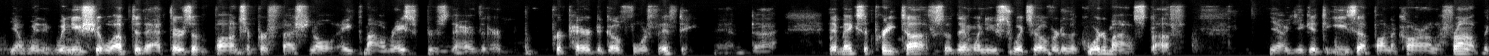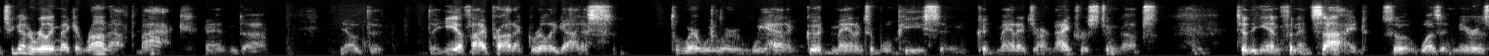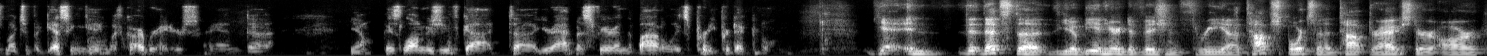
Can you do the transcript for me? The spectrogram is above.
you know, when, when you show up to that, there's a bunch of professional eighth mile racers there that are prepared to go 450. And, uh, it makes it pretty tough. So then when you switch over to the quarter mile stuff, you know, you get to ease up on the car on the front, but you got to really make it run out the back. And, uh, you know, the, the EFI product really got us to where we were, we had a good manageable piece and could manage our nitrous tune ups to the infinite side. So it wasn't near as much of a guessing game with carburetors. And, uh, you know, as long as you've got uh, your atmosphere in the bottle, it's pretty predictable. Yeah, and th- that's the you know being here in Division Three, uh, top sportsman and top dragster are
